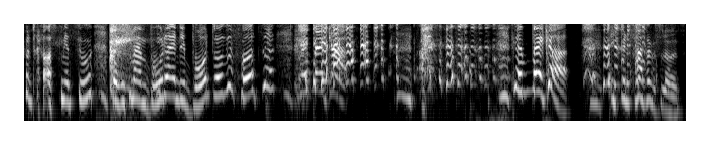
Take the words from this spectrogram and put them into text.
Du traust mir zu, dass ich meinem Bruder in die Brotdose furze? Rebecca! Rebecca! Ich bin fassungslos.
